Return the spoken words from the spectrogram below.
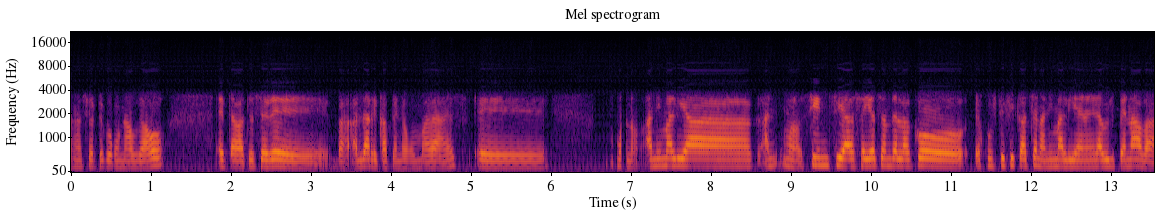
nazioarteko egun hau dago. Eta batez ere ba, aldarrikapen egun bada, ez? E, bueno, animaliak, an, bueno, zintzia saiatzen delako e, justifikatzen animalien erabilpena ba,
